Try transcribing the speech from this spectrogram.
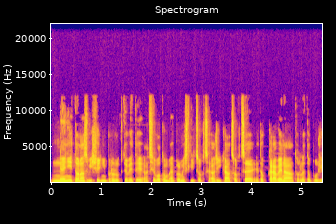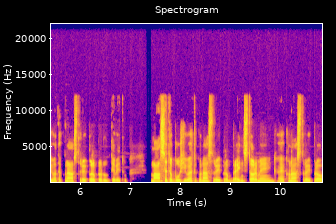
Není to na zvýšení produktivity, ať si o tom Apple myslí, co chce a říká, co chce. Je to kravina, tohle to používat jako nástroj pro produktivitu. Má se to používat jako nástroj pro brainstorming a jako nástroj pro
